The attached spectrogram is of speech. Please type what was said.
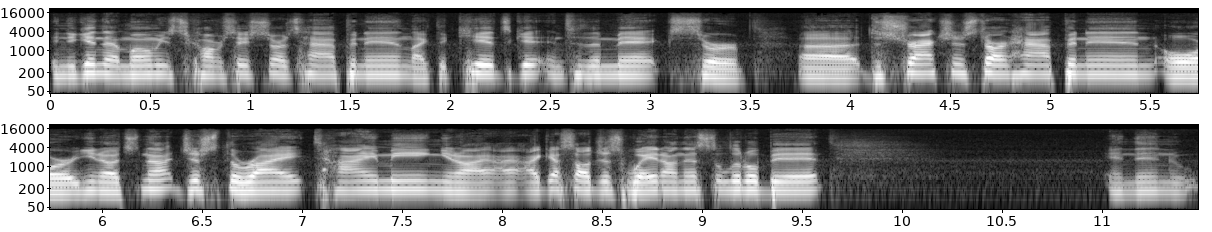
and you get in that moment, the conversation starts happening, like the kids get into the mix, or uh, distractions start happening, or you know, it's not just the right timing. You know, I, I guess I'll just wait on this a little bit, and then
